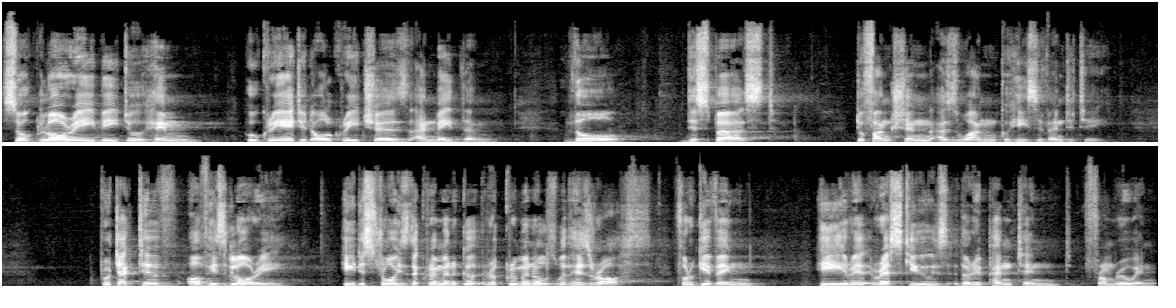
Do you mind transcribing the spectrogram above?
So glory be to him who created all creatures and made them, though dispersed to function as one cohesive entity. Protective of his glory, he destroys the criminals with his wrath. Forgiving, he re- rescues the repentant from ruin.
